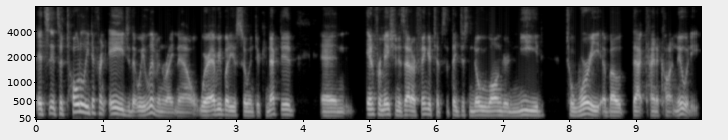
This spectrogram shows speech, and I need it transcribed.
It's it's a totally different age that we live in right now where everybody is so interconnected and information is at our fingertips that they just no longer need to worry about that kind of continuity.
